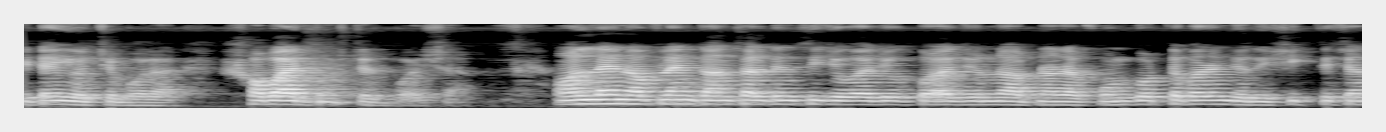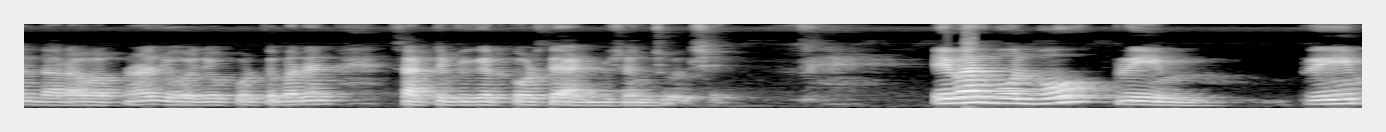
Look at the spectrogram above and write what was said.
এটাই হচ্ছে বলার, সবার কষ্টের পয়সা। অনলাইন অফলাইন কনসালটেন্সি যোগাযোগ করার জন্য আপনারা ফোন করতে পারেন, যদি শিখতে চান তারাও আপনারা যোগাযোগ করতে পারেন সার্টিফিকেট কোর্সে অ্যাডমিশন চলছে। এবার বলব প্রেম। প্রেম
